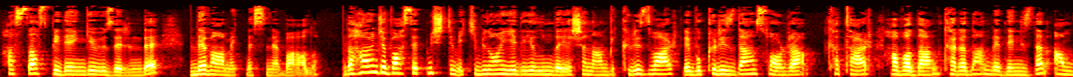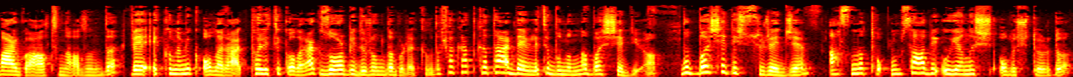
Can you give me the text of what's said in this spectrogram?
hassas bir denge üzerinde devam etmesine bağlı. Daha önce bahsetmiştim 2017 yılında yaşanan bir kriz var ve bu krizden sonra Katar havadan, karadan ve denizden ambargo altına alındı ve ekonomik olarak, politik olarak zor bir durumda bırakıldı. Fakat Katar devleti bununla baş ediyor. Bu baş ediş süreci aslında toplumsal bir uyanış oluşturdu.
